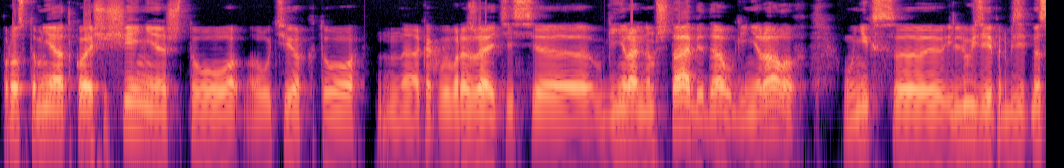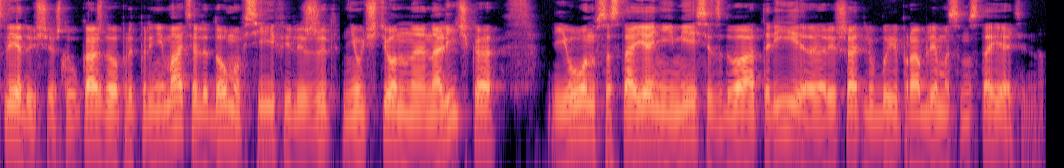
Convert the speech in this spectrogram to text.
Просто мне такое ощущение, что у тех, кто, как вы выражаетесь, э, в генеральном штабе, да, у генералов, у них э, иллюзия приблизительно следующая, что у каждого предпринимателя дома в сейфе лежит неучтенная наличка, и он в состоянии месяц, два, три решать любые проблемы самостоятельно.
